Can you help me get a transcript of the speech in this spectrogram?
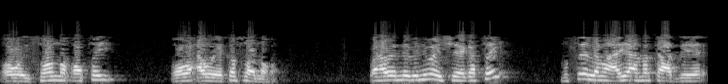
oo way soo noqotay oo waxa weye ka soo noqotay waxa weye nebinimay sheegatay musaylama ayaa markaa dee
